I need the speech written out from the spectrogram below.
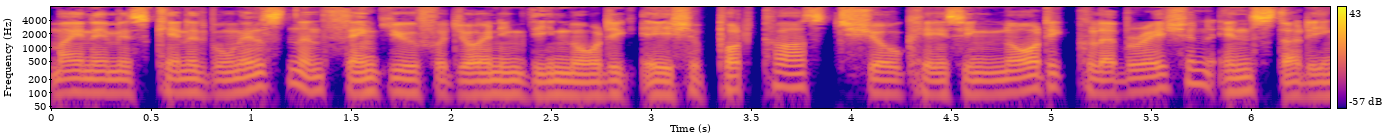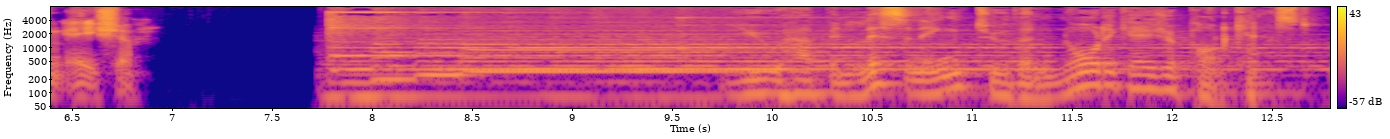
My name is Kenneth Bo Nielsen, and thank you for joining the Nordic Asia podcast showcasing Nordic collaboration in studying Asia. You have been listening to the Nordic Asia podcast.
